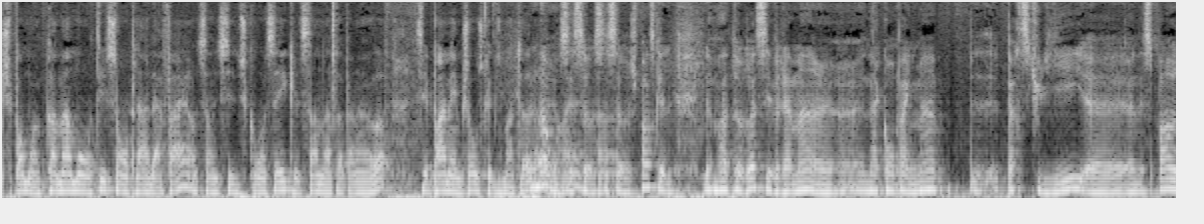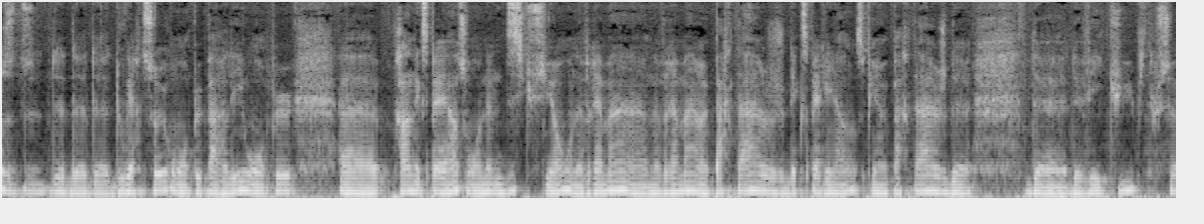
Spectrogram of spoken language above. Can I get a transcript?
je sais pas moi, comment monter son plan d'affaires. C'est du conseil que le centre d'entrepreneuriat offre. C'est pas la même chose que du mentorat. Non, c'est ça, c'est ah. ça. Je pense que le mentorat c'est vraiment un, un, accompagnement euh, particulier, euh, un espace d'ouverture où on peut parler, où on peut euh, prendre l'expérience, on a une discussion, on a vraiment, on a vraiment un partage d'expérience, puis un partage de, de, de vécu, puis tout ça.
